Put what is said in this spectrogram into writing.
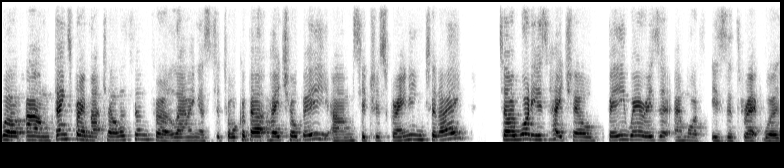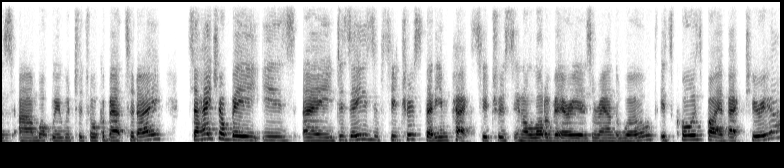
Well, um, thanks very much, Alison, for allowing us to talk about HLB, um, citrus greening today. So what is HLB, where is it, and what is the threat was um, what we were to talk about today. So HLB is a disease of citrus that impacts citrus in a lot of areas around the world. It's caused by a bacteria,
